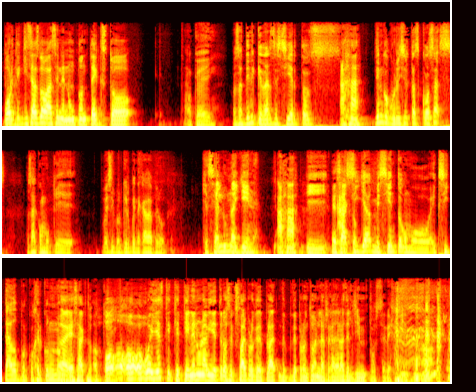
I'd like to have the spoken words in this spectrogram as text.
porque quizás lo hacen en un contexto, Ok. O sea, tiene que darse ciertos... ajá, Tienen que ocurrir ciertas cosas. O sea, como que... Voy a decir cualquier pendejada, pero... Que sea luna llena. ajá. Y Exacto. así ya me siento como excitado por coger con un hombre. Ah, Exacto. O, o, o- güeyes que, que tienen una vida heterosexual, pero que de, de- de pronto en las regaderas del gym pues se dejan ir, ¿no?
